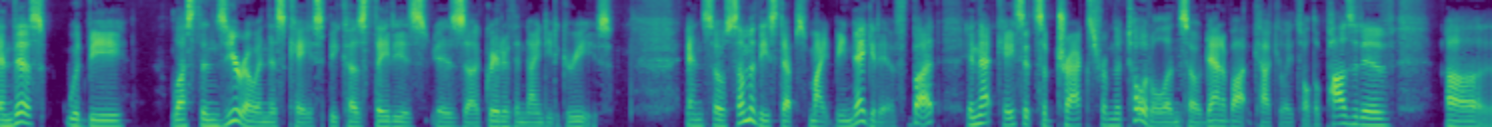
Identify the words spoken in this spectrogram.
and this would be less than zero in this case because theta is, is uh, greater than 90 degrees. And so some of these steps might be negative, but in that case it subtracts from the total. And so Nanobot calculates all the positive uh,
